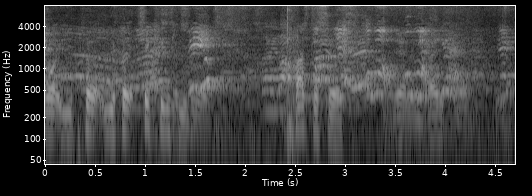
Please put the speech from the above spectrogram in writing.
What you put? You put chicken cubes, pasta sauce. Yeah, then bacon.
